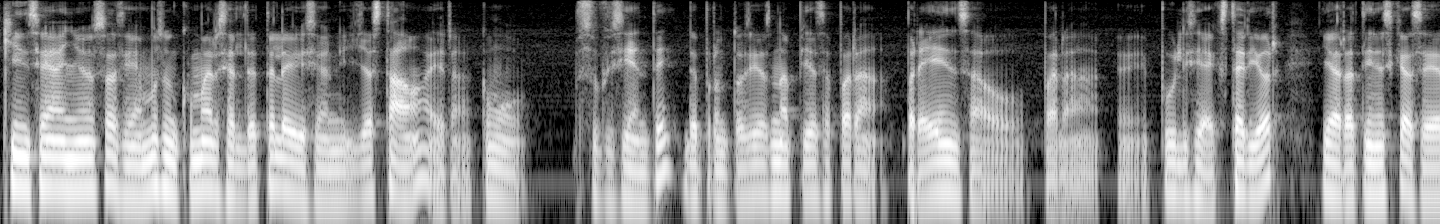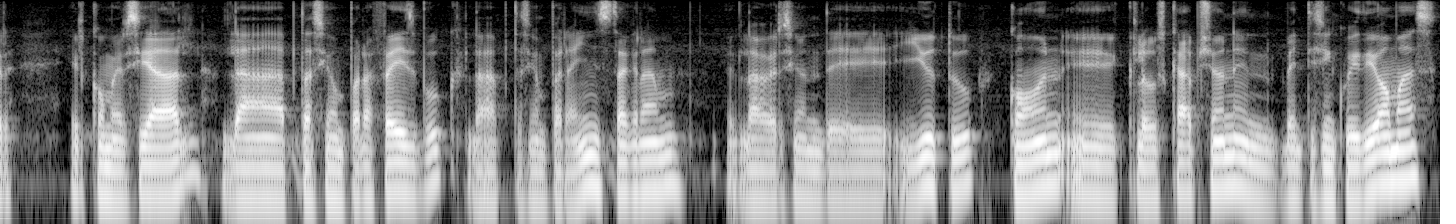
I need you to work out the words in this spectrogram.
15 años hacíamos un comercial de televisión y ya estaba, era como suficiente. De pronto hacías una pieza para prensa o para eh, publicidad exterior y ahora tienes que hacer el comercial, la adaptación para Facebook, la adaptación para Instagram, la versión de YouTube con eh, closed caption en 25 idiomas,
